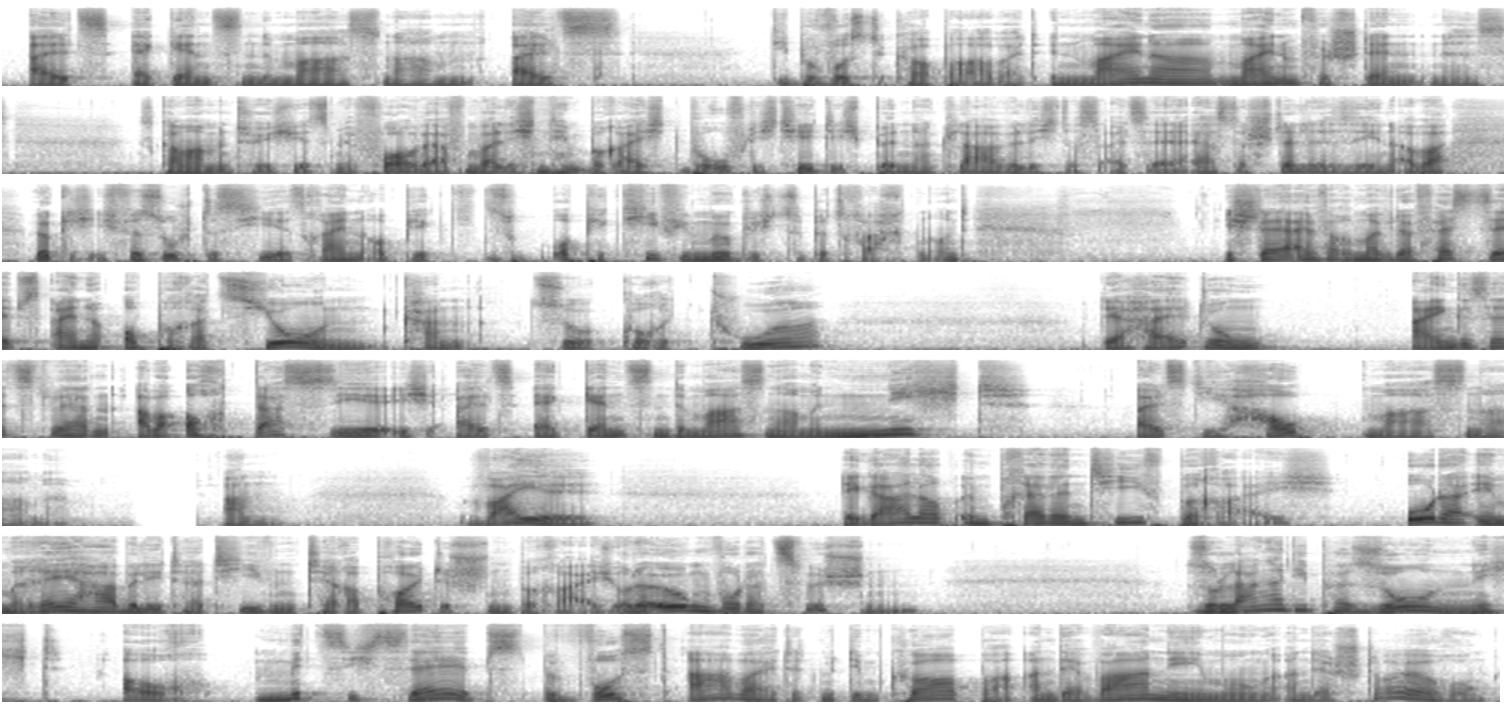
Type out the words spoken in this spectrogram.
als ergänzende Maßnahmen, als die bewusste Körperarbeit. In meiner, meinem Verständnis das kann man natürlich jetzt mir vorwerfen, weil ich in dem Bereich beruflich tätig bin. Dann klar will ich das als erster Stelle sehen. Aber wirklich, ich versuche das hier jetzt rein objektiv, so objektiv wie möglich zu betrachten. Und ich stelle einfach immer wieder fest, selbst eine Operation kann zur Korrektur der Haltung eingesetzt werden. Aber auch das sehe ich als ergänzende Maßnahme, nicht als die Hauptmaßnahme an. Weil egal ob im Präventivbereich oder im rehabilitativen, therapeutischen Bereich oder irgendwo dazwischen, solange die Person nicht auch mit sich selbst bewusst arbeitet, mit dem Körper, an der Wahrnehmung, an der Steuerung,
